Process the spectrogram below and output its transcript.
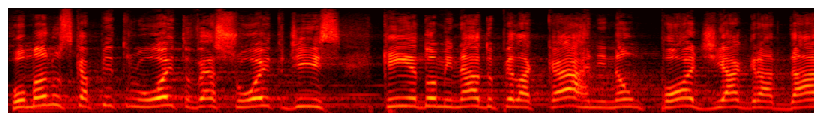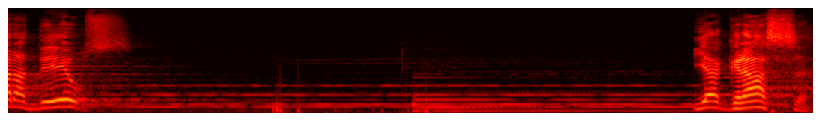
Romanos capítulo 8, verso 8 diz: Quem é dominado pela carne não pode agradar a Deus. E a graça,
